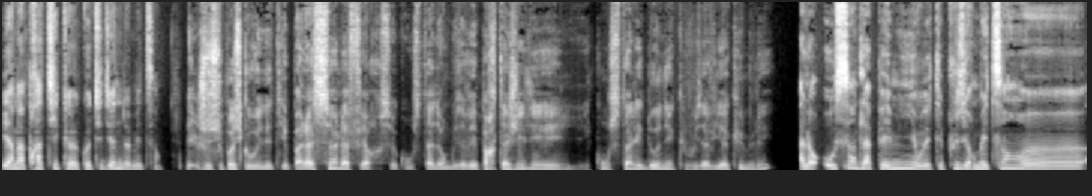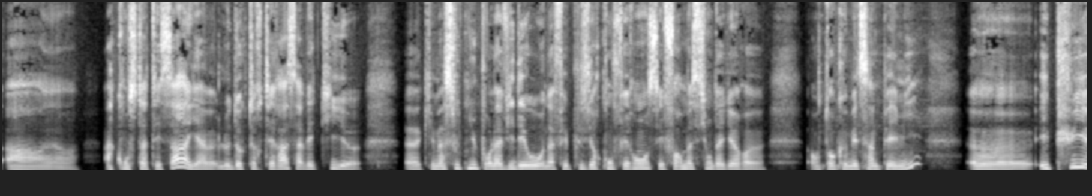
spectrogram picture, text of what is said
et à ma pratique euh, quotidienne de médecin. Mais je suppose que vous n'étiez pas la seule à faire ce constat. Donc vous avez partagé les, constats, les données que vous aviez accumulées? Alors, au sein de la PMI, on était plusieurs médecins à, à constater ça. Il y a le docteur Terrasse avec qui euh, euh, qui m'a soutenu pour la vidéo. On a fait plusieurs conférences et formations d'ailleurs euh, en tant que médecin de PMI. et puis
